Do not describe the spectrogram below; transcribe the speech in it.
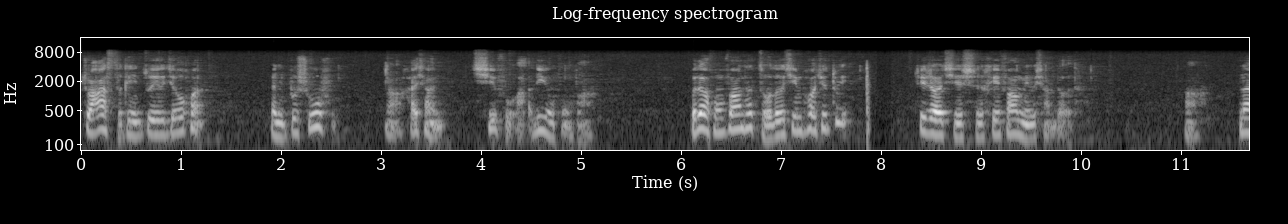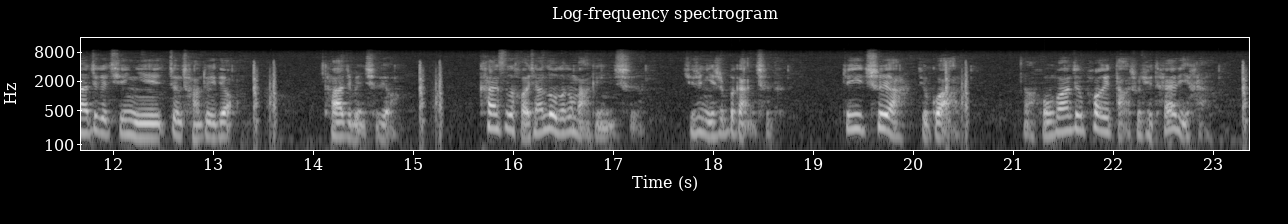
抓死，给你做一个交换，让你不舒服啊，还想欺负啊，利用红方。不料红方他走了个进炮去对。这招棋是黑方没有想到的，啊，那这个棋你正常对掉，他这边吃掉，看似好像漏了个马给你吃，其实你是不敢吃的，这一吃呀就挂了，啊，红方这个炮一打出去太厉害了，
